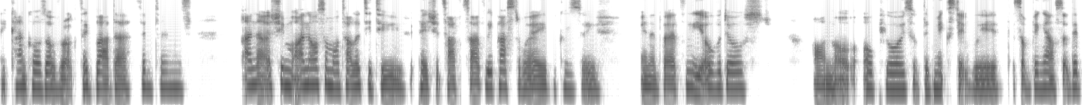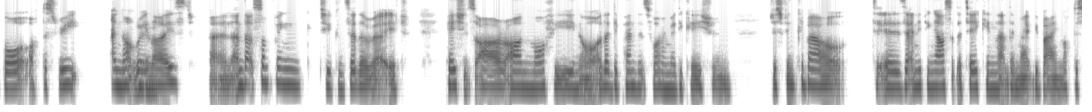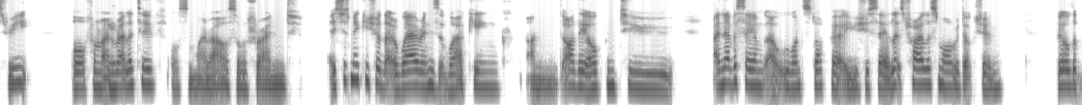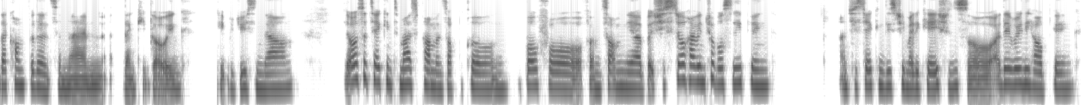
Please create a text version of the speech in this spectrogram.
It can cause overactive bladder symptoms. And, actually, and also mortality too. Patients have sadly passed away because they've inadvertently overdosed on opioids or they've mixed it with something else that they bought off the street and not realized. And, and that's something to consider uh, if patients are on morphine or other dependence forming medication. Just think about is there anything else that they're taking that they might be buying off the street or from a relative or somewhere else or a friend? it's just making sure that aware and is it working and are they open to I never say I'm, oh, we want to stop it. I usually say, let's trial a small reduction, build up their confidence and then, then keep going, keep reducing down. They're also taking temazepam and zopiclone, both for, for insomnia, but she's still having trouble sleeping and she's taking these two medications. So are they really helping?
